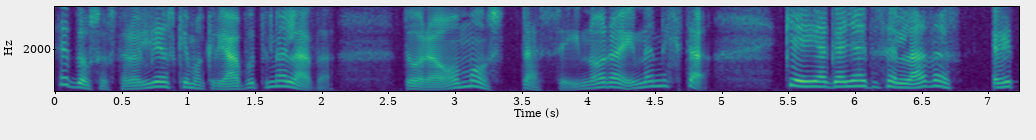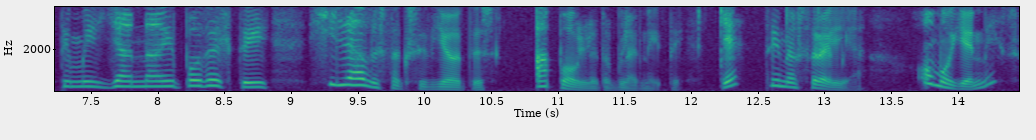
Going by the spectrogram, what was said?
εντός Αυστραλίας και μακριά από την Ελλάδα. Τώρα όμως τα σύνορα είναι ανοιχτά και η αγκαλιά της Ελλάδας έτοιμη για να υποδεχτεί χιλιάδες ταξιδιώτες από όλο τον πλανήτη και την Αυστραλία. Ομογενείς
